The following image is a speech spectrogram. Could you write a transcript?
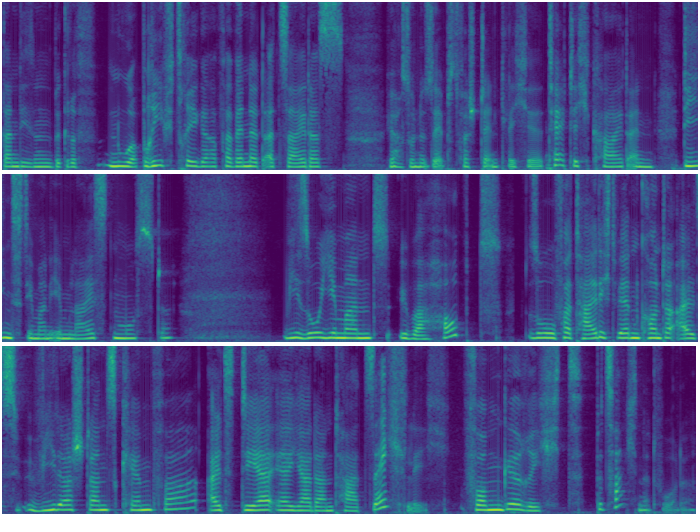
dann diesen Begriff nur Briefträger verwendet, als sei das ja so eine selbstverständliche Tätigkeit, ein Dienst, den man eben leisten musste. Wieso jemand überhaupt so verteidigt werden konnte als Widerstandskämpfer, als der er ja dann tatsächlich vom Gericht bezeichnet wurde.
